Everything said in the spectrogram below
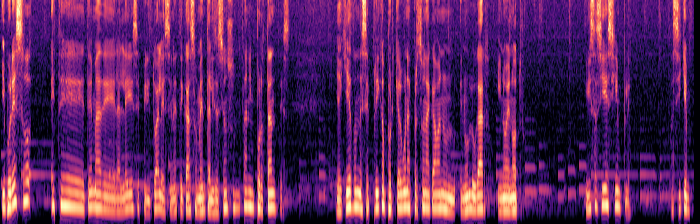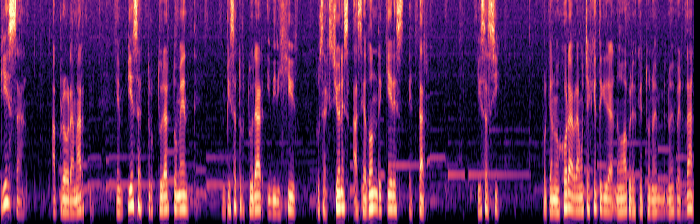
Y por eso este tema de las leyes espirituales, en este caso mentalización, son tan importantes. Y aquí es donde se explican por qué algunas personas acaban en un lugar y no en otro. Y es así de simple. Así que empieza a programarte, empieza a estructurar tu mente, empieza a estructurar y dirigir tus acciones hacia dónde quieres estar. Y es así. Porque a lo mejor habrá mucha gente que dirá, no, pero es que esto no es, no es verdad,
